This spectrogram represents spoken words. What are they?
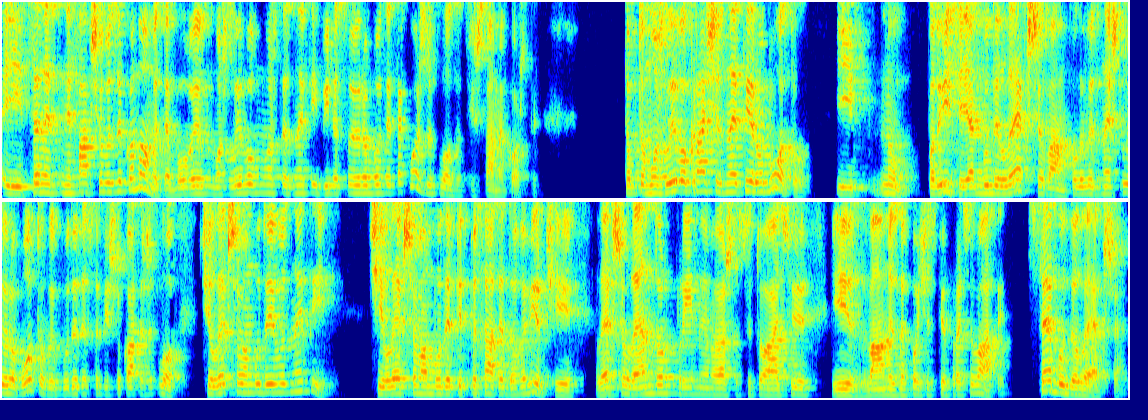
І це не, не факт, що ви зекономите, бо ви, можливо, можете знайти біля своєї роботи також житло за ті ж самі кошти. Тобто, можливо, краще знайти роботу. І ну, подивіться, як буде легше вам, коли ви знайшли роботу, ви будете собі шукати житло. Чи легше вам буде його знайти? Чи легше вам буде підписати договір, чи легше лендор прийме вашу ситуацію і з вами захоче співпрацювати? Все буде легше.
